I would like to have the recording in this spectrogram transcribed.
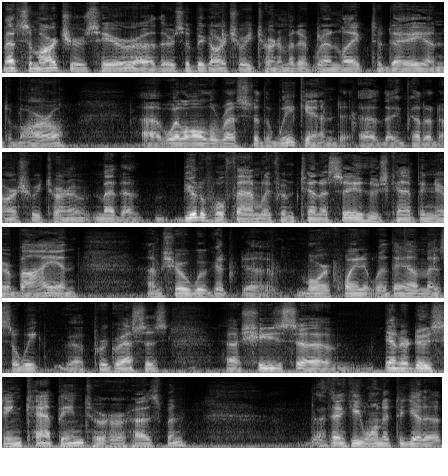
Met some archers here. Uh, there's a big archery tournament at Rend Lake today and tomorrow. Uh, well, all the rest of the weekend, uh, they've got an archery tournament. Met a beautiful family from Tennessee who's camping nearby, and I'm sure we'll get uh, more acquainted with them as the week uh, progresses. Uh, she's uh, introducing camping to her husband. I think he wanted to get a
